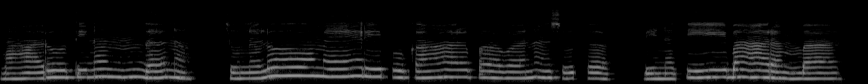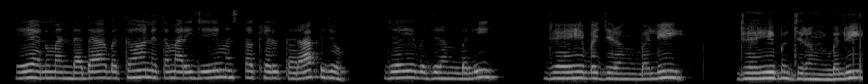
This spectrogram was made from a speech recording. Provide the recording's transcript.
મારુતિ નંદન, સુન લો મેરી પુકાર પવન સુત, વિનતી બારંબાર. હે હનુમાન દાદા, બધાને તમારી જે મસ્ત ખેલતા રાખજો. જય બજરંગબલી જય બજરંગબલી જય બજરંગબલી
